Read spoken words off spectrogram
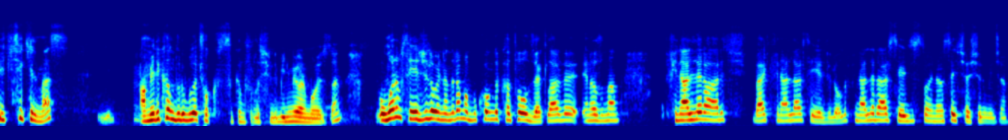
hiç çekilmez. Amerikan durumu da çok sıkıntılı şimdi bilmiyorum o yüzden. Umarım seyirciyle oynanır ama bu konuda katı olacaklar ve en azından finaller hariç belki finaller seyircili olur. Finaller hariç seyircisiz oynanırsa hiç şaşırmayacağım.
